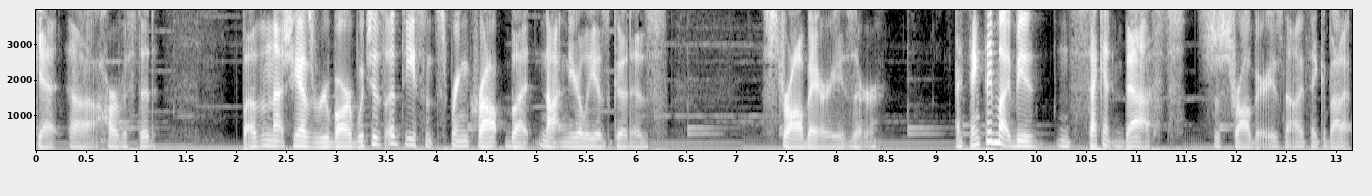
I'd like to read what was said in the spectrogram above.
get uh, harvested. But other than that, she has rhubarb, which is a decent spring crop, but not nearly as good as strawberries or I think they might be second best to strawberries now I think about it.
